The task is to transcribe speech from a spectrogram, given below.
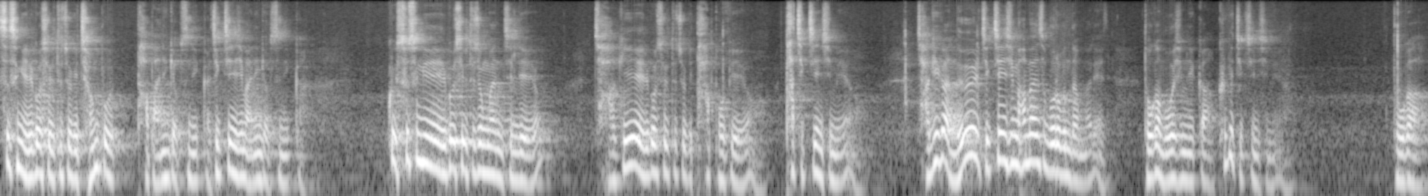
스승의 일거수일투족이 전부 답 아닌 게 없으니까 직진심 아닌 게 없으니까. 그 스승의 일거수일투족만 진리예요? 자기의 일거수일투족이 다 법이에요. 다 직진심이에요. 자기가 늘 직진심 하면서 물어본단 말이에요. 도가 무엇입니까? 그게 직진심이에요. 도가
